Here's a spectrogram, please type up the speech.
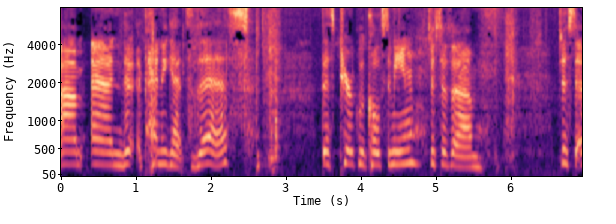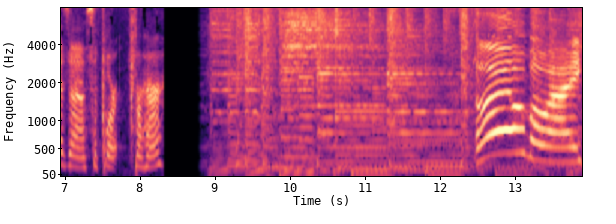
um, and Penny gets this, this pure glucosamine, just as a, just as a support for her. Oh boy!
